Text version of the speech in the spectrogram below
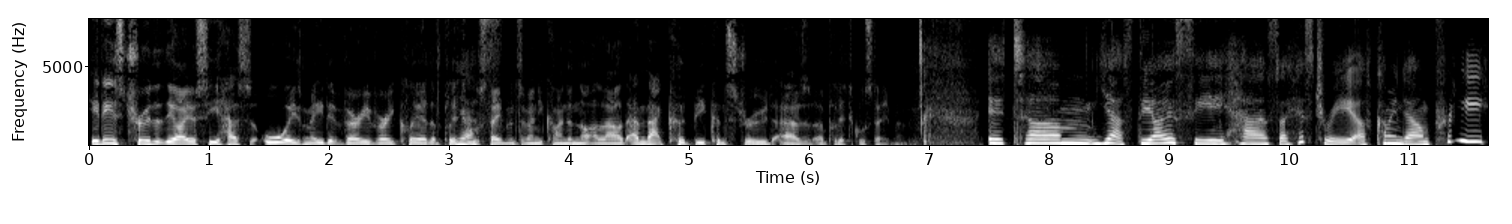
it is true that the IOC has always made it very, very clear that political Yes. statements of any kind are not allowed, and that could be construed as a political statement. It, um, yes, the IOC has a history of coming down pretty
